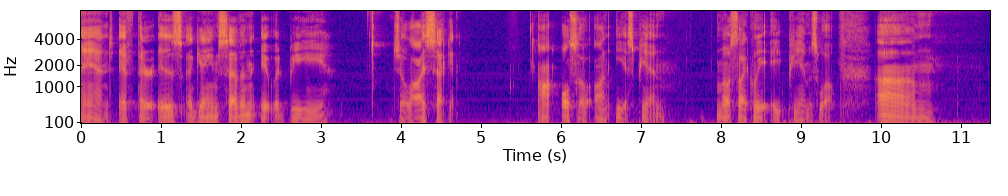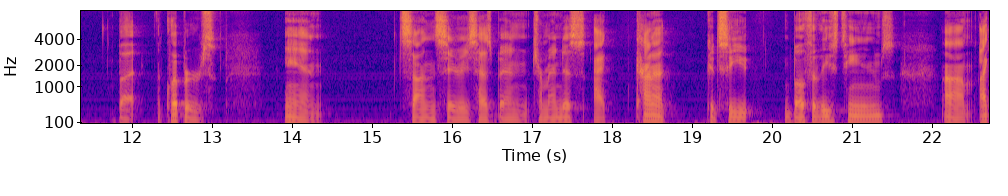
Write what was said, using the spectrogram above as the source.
And if there is a game seven, it would be July second, uh, also on ESPN, most likely 8 p.m. as well. Um, but the Clippers and Suns series has been tremendous. I kind of could see both of these teams. Um, I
